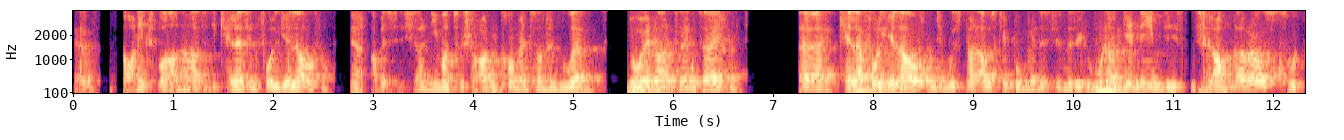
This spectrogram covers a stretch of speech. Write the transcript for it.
äh, gar nichts war. Ne? Also die Keller sind vollgelaufen, ja. aber es ist ja niemand zu Schaden gekommen, sondern nur, nur in Anführungszeichen äh, Keller vollgelaufen, die mussten halt ausgepumpt Das ist natürlich unangenehm, diesen Schlamm daraus zu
